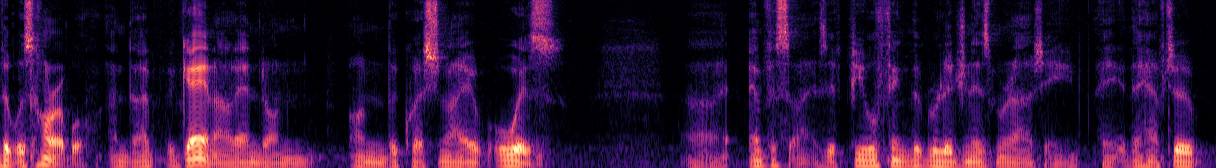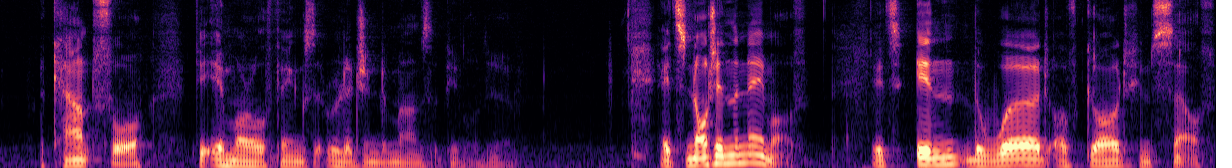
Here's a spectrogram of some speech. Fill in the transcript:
that was horrible. And I, again, I'll end on on the question I always uh, emphasize: if people think that religion is morality, they, they have to account for the immoral things that religion demands that people do. It's not in the name of. It's in the word of God Himself.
